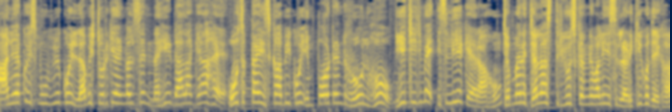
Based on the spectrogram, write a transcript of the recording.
आलिया को इस मूवी में कोई लव स्टोरी के एंगल से नहीं डाला गया है। हो सकता है इसका भी कोई इम्पोर्टेंट रोल हो। ये चीज़ मैं इसलिए कह रहा हूँ जब मैंने जल अस्त्र यूज़ करने वाली इस लड़की को देखा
